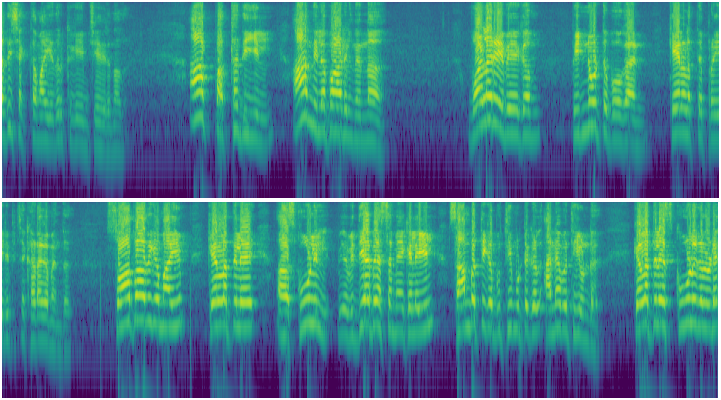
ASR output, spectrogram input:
അതിശക്തമായി എതിർക്കുകയും ചെയ്തിരുന്നത്. ആ പദ്ധതിയിൽ ആ നിലപാടിൽ നിന്ന് വളരെ വേഗം പിന്നോട്ട് പോകാൻ കേരളത്തെ പ്രേരിപ്പിച്ച ഘടകമെന്ത്? സ്വാഭാവികമായും കേരളത്തിലെ സ്കൂളിൽ വിദ്യാഭ്യാസ മേഖലയിൽ സാമ്പത്തിക ബുദ്ധിമുട്ടുകൾ അനവധിയുണ്ട്. കേരളത്തിലെ സ്കൂളുകളുടെ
